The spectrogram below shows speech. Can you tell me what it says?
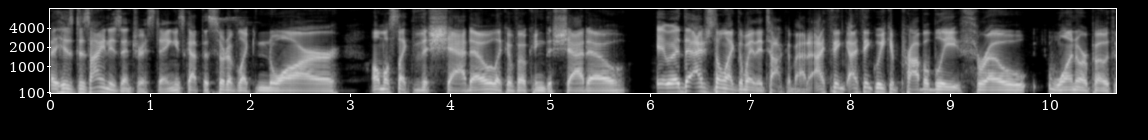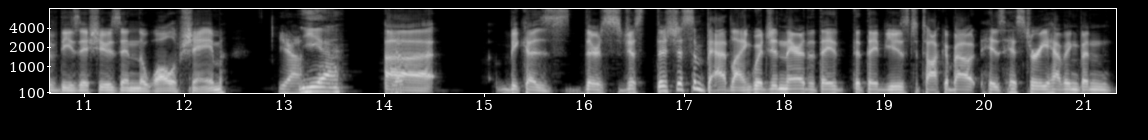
his design is interesting. He's got this sort of like noir, almost like the shadow, like evoking the shadow. It- I just don't like the way they talk about it. I think I think we could probably throw one or both of these issues in the wall of shame. yeah, Yeah, Uh, because there's just there's just some bad language in there that they that they'd use to talk about his history having been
